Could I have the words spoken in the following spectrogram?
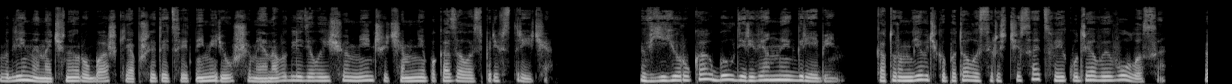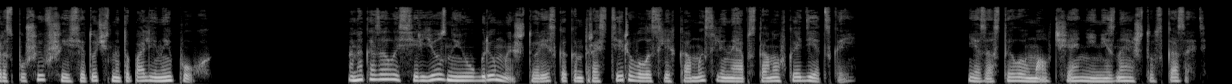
В длинной ночной рубашке, обшитой цветными рюшами, она выглядела еще меньше, чем мне показалось при встрече. В ее руках был деревянный гребень, которым девочка пыталась расчесать свои кудрявые волосы, распушившиеся точно тополиный пух. Она казалась серьезной и угрюмой, что резко контрастировало с легкомысленной обстановкой детской. Я застыла в молчании, не зная, что сказать.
